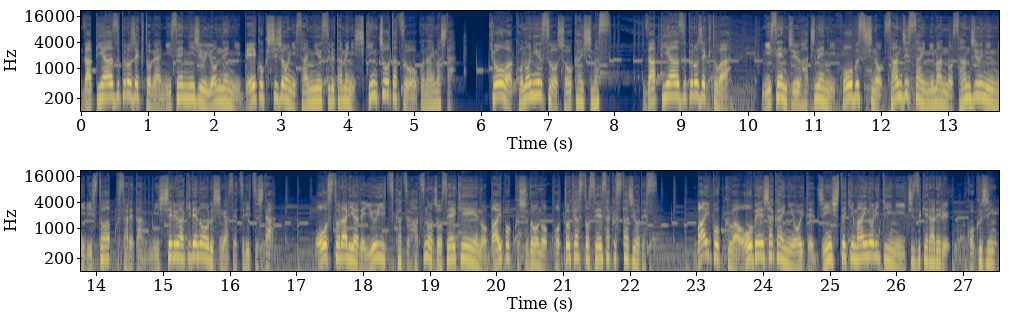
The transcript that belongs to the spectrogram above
ザ・ピアーズプロジェクトが2024年に米国市場に参入するために資金調達を行いました。今日はこのニュースを紹介します。ザ・ピアーズプロジェクトは2018年にフォーブス誌の30歳未満の30人にリストアップされたミッシェル・アキデノール氏が設立したオーストラリアで唯一かつ初の女性経営のバイポック主導のポッドキャスト制作スタジオです。バイポックは欧米社会において人種的マイノリティに位置づけられる黒人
